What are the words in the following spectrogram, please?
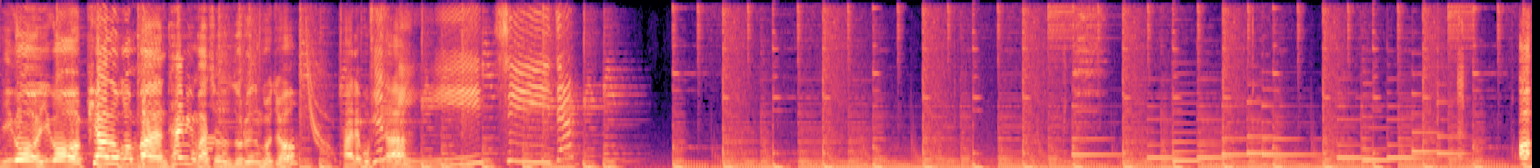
이거 이거 피아노 건반 타이밍 맞춰서 누르는 거죠. 잘 해봅시다. 준비 시작. 아!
